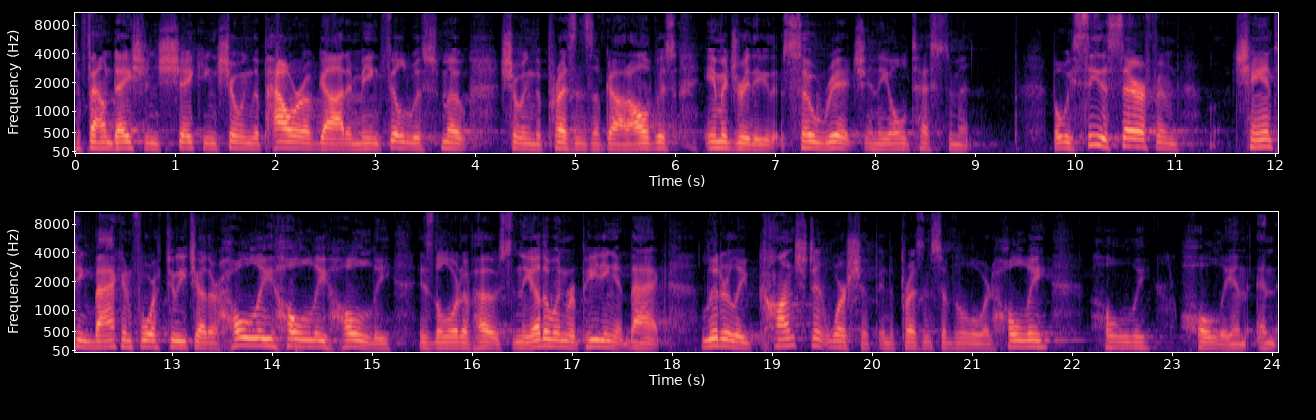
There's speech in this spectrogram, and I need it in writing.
the foundation shaking, showing the power of God, and being filled with smoke, showing the presence of God. All of this imagery that's so rich in the Old Testament. But we see the seraphim chanting back and forth to each other, Holy, holy, holy is the Lord of hosts. And the other one repeating it back, literally constant worship in the presence of the Lord. Holy, holy, holy. And, and,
